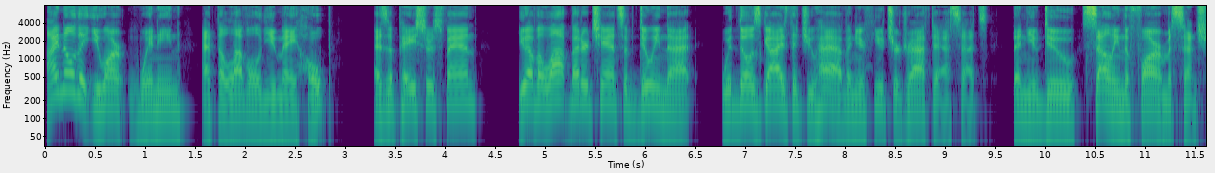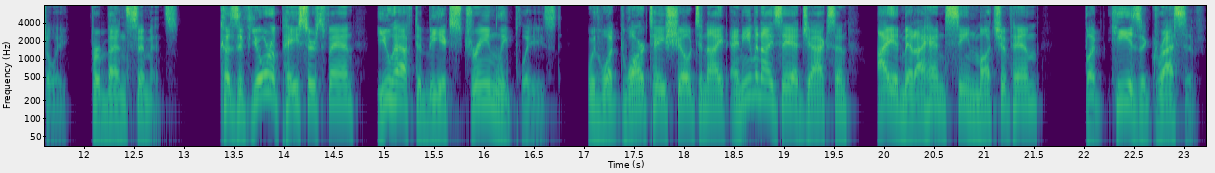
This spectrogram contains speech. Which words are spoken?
I know that you aren't winning at the level you may hope as a Pacers fan. You have a lot better chance of doing that with those guys that you have and your future draft assets than you do selling the farm essentially for Ben Simmons. Because if you're a Pacers fan, you have to be extremely pleased with what Duarte showed tonight. And even Isaiah Jackson, I admit I hadn't seen much of him, but he is aggressive.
